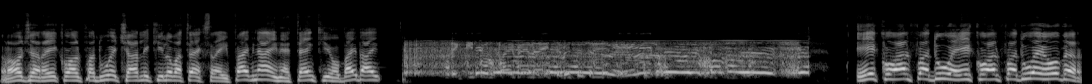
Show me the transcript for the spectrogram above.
Roger, Eco Alfa 2, Charlie Kilowatt X-ray, 59, thank you, bye bye. Eco Alfa 2, Eco Alfa 2, over.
